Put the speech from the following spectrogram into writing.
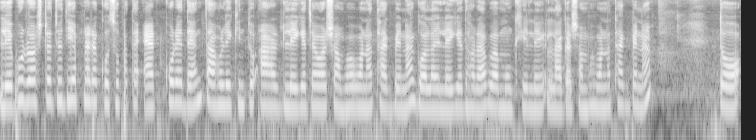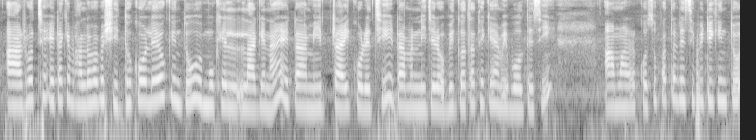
লেবুর রসটা যদি আপনারা কচু পাতা অ্যাড করে দেন, তাহলে কিন্তু আর লেগে যাওয়ার সম্ভাবনা থাকবে না। গলায় লেগে ধরা বা মুখে লাগার সম্ভাবনা থাকবে না। তো আর হচ্ছে এটাকে ভালোভাবে সিদ্ধ করলেও কিন্তু মুখে লাগে না। এটা আমি ট্রাই করেছি। এটা আমার নিজের অভিজ্ঞতা থেকে আমি বলতেছি। আমার কচু পাতার রেসিপিটি কিন্তু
